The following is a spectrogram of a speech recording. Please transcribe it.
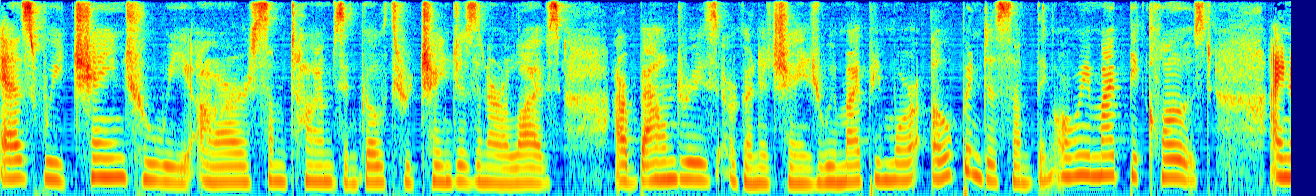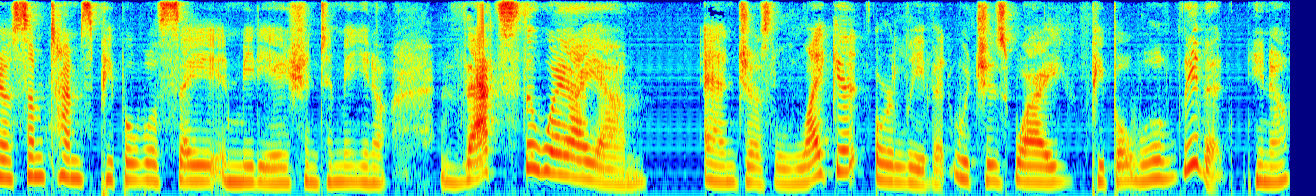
as we change who we are sometimes and go through changes in our lives our boundaries are going to change. We might be more open to something or we might be closed. I know sometimes people will say in mediation to me you know that's the way i am and just like it or leave it which is why people will leave it you know?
